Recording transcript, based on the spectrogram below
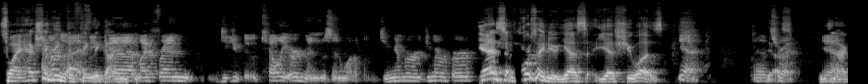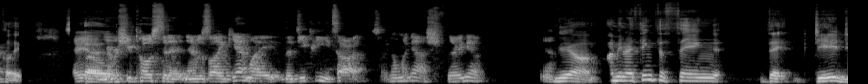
so I actually I think the that. thing think, that got uh, my friend did you Kelly Erdman was in one of them. Do you remember? Do you remember her? Yes, of course I do. Yes, yes, she was. Yeah, that's yes, right. Yeah. Exactly. So, yeah, I remember she posted it, and it was like, yeah, my the DP Todd. It's like, oh my gosh, there you go. Yeah. yeah, I mean, I think the thing that did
